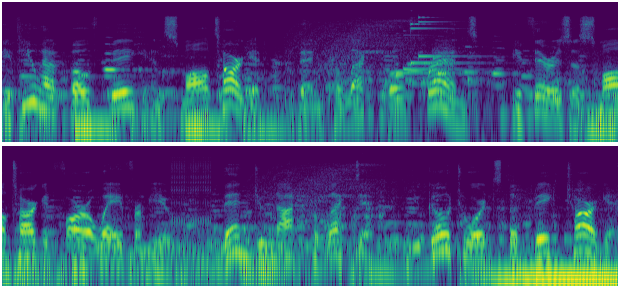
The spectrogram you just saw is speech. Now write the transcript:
if you have both big and small target, then collect both friends. If there is a small target far away from you, then do not collect it. You go towards the big target.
